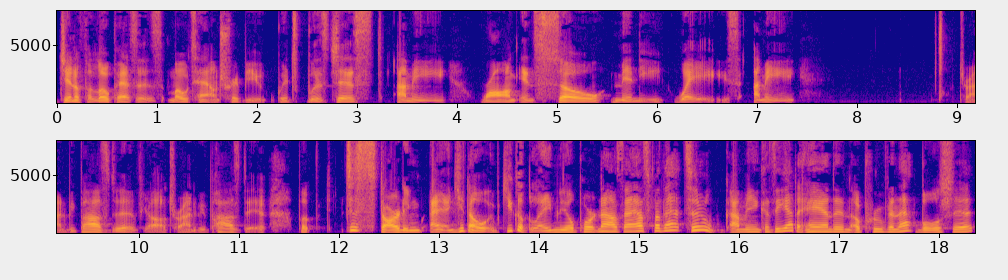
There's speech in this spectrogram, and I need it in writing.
Jennifer Lopez's Motown tribute, which was just, I mean, wrong in so many ways. I mean, trying to be positive, y'all trying to be positive. But just starting, and you know, you could blame Neil Portnow's ass for that too. I mean, because he had a hand in approving that bullshit.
